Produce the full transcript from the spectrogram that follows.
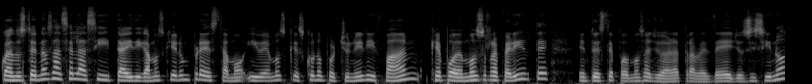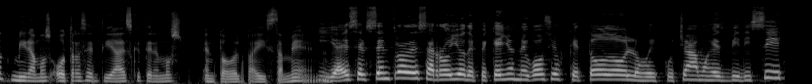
cuando usted nos hace la cita y digamos quiere un préstamo y vemos que es con Opportunity Fund que podemos referirte, entonces te podemos ayudar a través de ellos. Y si no, miramos otras entidades que tenemos en todo el país también. Y ya es el Centro de Desarrollo de Pequeños Negocios que todos los escuchamos, es BDC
